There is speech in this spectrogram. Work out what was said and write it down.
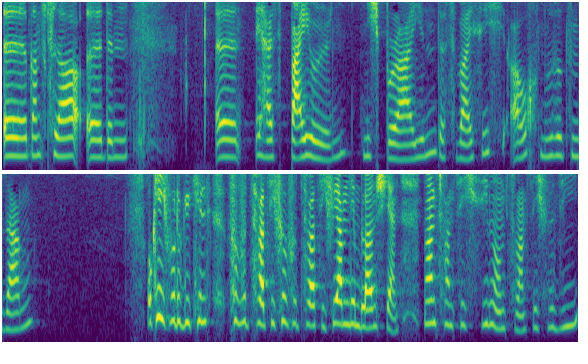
Äh, ganz klar, äh, denn äh, er heißt Byron, nicht Brian, das weiß ich auch, nur so zum Sagen. Okay, ich wurde gekillt. 25, 25. Wir haben den blauen Stern. 29, 27 für sie.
